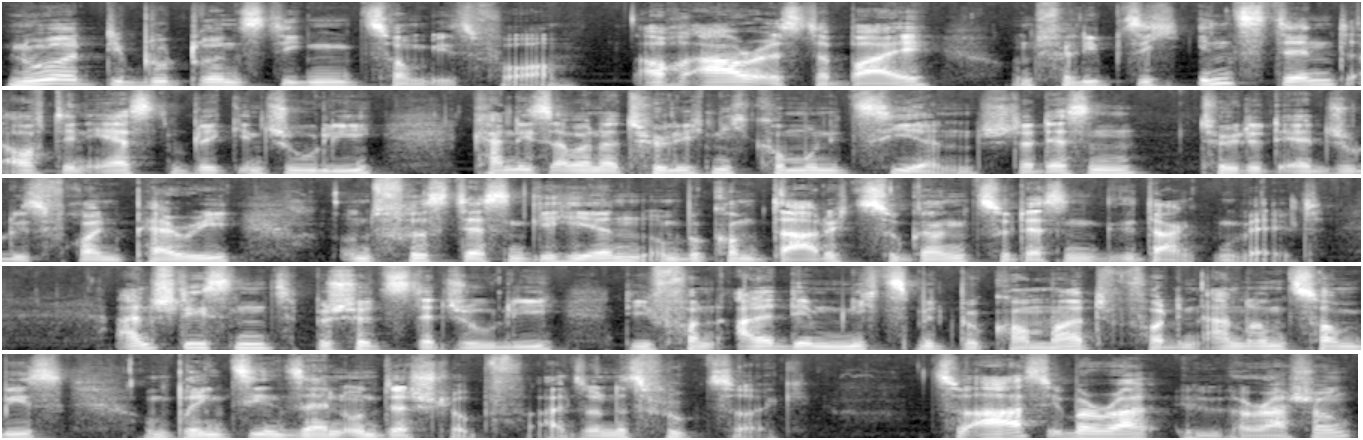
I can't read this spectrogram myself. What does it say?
nur die blutrünstigen Zombies vor. Auch R ist dabei und verliebt sich instant auf den ersten Blick in Julie, kann dies aber natürlich nicht kommunizieren. Stattdessen tötet er Julies Freund Perry und frisst dessen Gehirn und bekommt dadurch Zugang zu dessen Gedankenwelt. Anschließend beschützt er Julie, die von alledem nichts mitbekommen hat, vor den anderen Zombies und bringt sie in seinen Unterschlupf, also in das Flugzeug. Zu Ars Überra Überraschung,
